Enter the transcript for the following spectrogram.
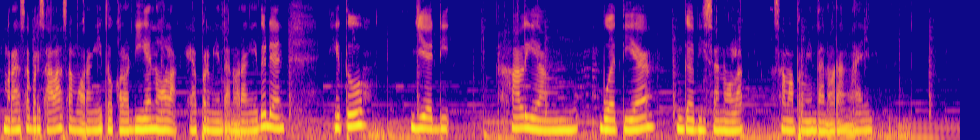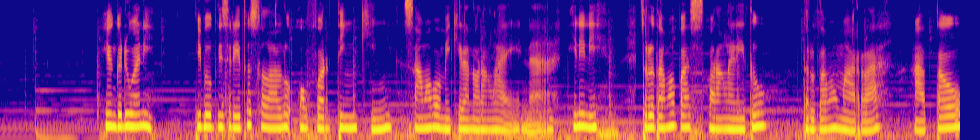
merasa bersalah sama orang itu kalau dia nolak ya permintaan orang itu dan itu jadi hal yang buat dia gak bisa nolak sama permintaan orang lain. Yang kedua nih, people pleaser itu selalu overthinking sama pemikiran orang lain. Nah, ini nih, terutama pas orang lain itu terutama marah atau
